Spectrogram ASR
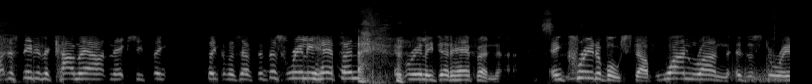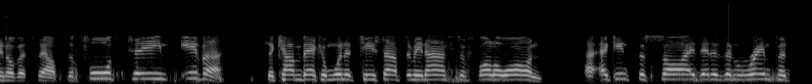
I just needed to come out and actually think think to myself, did this really happen? It really did happen. Incredible stuff. One run is a story in of itself. The fourth team ever to come back and win a test after being asked to follow on uh, against a side that is in rampant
